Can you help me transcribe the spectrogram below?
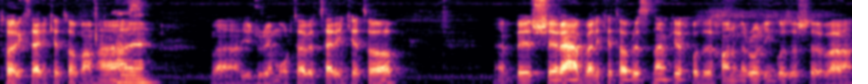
تاریک ترین کتابم هست. آره. و یه جوری مرتبط ترین کتاب. به شعر اول کتاب رسیدم که خود خانم رولینگ گذاشته و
